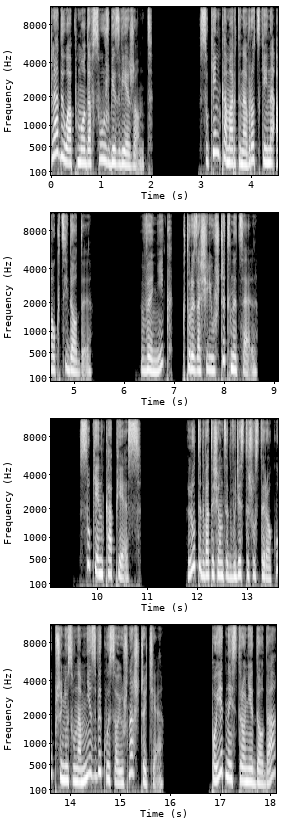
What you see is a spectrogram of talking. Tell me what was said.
Ślady łap moda w służbie zwierząt. Sukienka Marty Nawrockiej na aukcji Dody. Wynik, który zasilił szczytny cel. Sukienka pies. Luty 2026 roku przyniósł nam niezwykły sojusz na szczycie. Po jednej stronie Doda,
